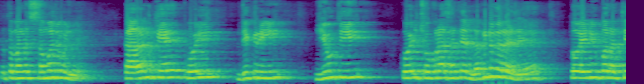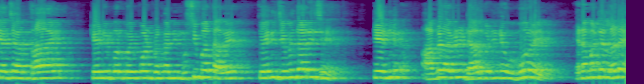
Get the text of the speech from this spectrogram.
તો તમારે સમજવું જોઈએ. કારણ કે કોઈ દીકરી, યુવતી કોઈ છોકરા સાથે લગ્ન કરે છે, તો એની ઉપર અત્યાચાર થાય કે એની ઉપર કોઈ પણ પ્રકારની મુસીબત આવે, તો એની જિમ્મેદારી છે કે એની આગળ આવીને ઢાલ બનીને ઊભો રહે, એના માટે લડે.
